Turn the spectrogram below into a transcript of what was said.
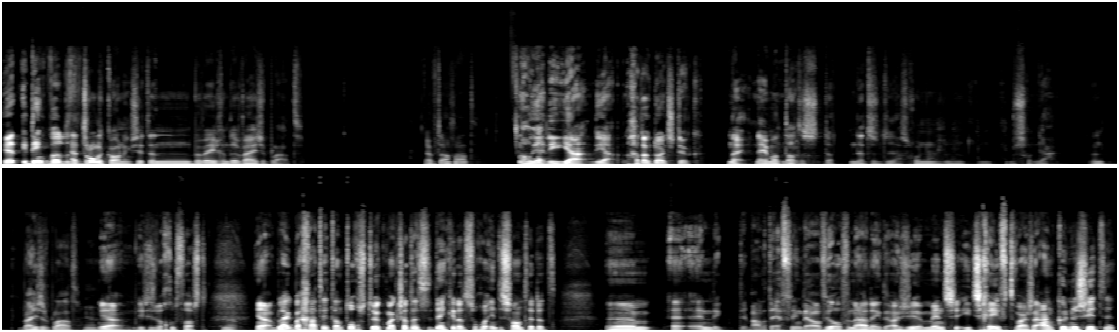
ja, ik denk wel dat... En Trollenkoning zit een bewegende wijzerplaat. Heb je het al gehad? Oh ja, die ja, die, ja, gaat ook nooit stuk. Nee, nee want dat is, dat, dat is, dat is gewoon een- ja, een wijzerplaat. Ja. Ja, die zit wel goed vast. Ja. Ja, blijkbaar gaat dit dan toch stuk. Maar ik zat te denken, dat is toch wel interessant. Hè? Dat, eh, en ik denk dat de Efteling daar wel veel over nadenkt. Als je mensen iets geeft waar ze aan kunnen zitten,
